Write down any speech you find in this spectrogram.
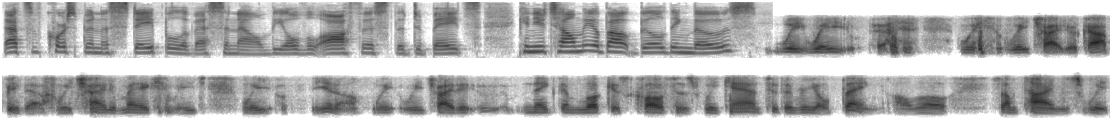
That's, of course, been a staple of SNL, the Oval Office, the debates. Can you tell me about building those? We, we, we, we try to copy them. We try to make, we, we, you know, we, we try to make them look as close as we can to the real thing. Although sometimes we,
